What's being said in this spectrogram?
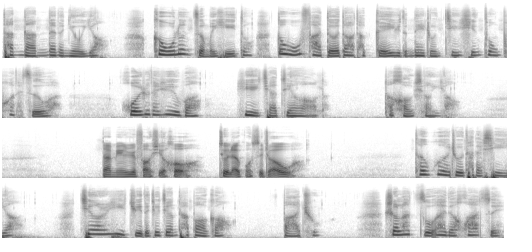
他难耐的扭腰，可无论怎么移动，都无法得到他给予的那种惊心动魄的滋味。火热的欲望愈加煎熬了，他好想要。那明日放学后就来公司找我。他握住他的细腰，轻而易举的就将他抱高，拔出，手拉阻碍的花嘴，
